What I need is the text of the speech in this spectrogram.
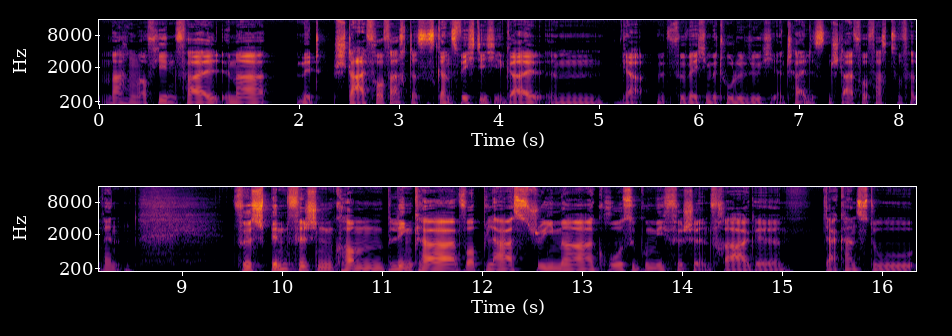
machen, auf jeden Fall immer mit Stahlvorfach, das ist ganz wichtig, egal ähm, ja, für welche Methode du dich entscheidest, ein Stahlvorfach zu verwenden. Fürs Spinnfischen kommen Blinker, Wobbler, Streamer, große Gummifische in Frage. Da kannst du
